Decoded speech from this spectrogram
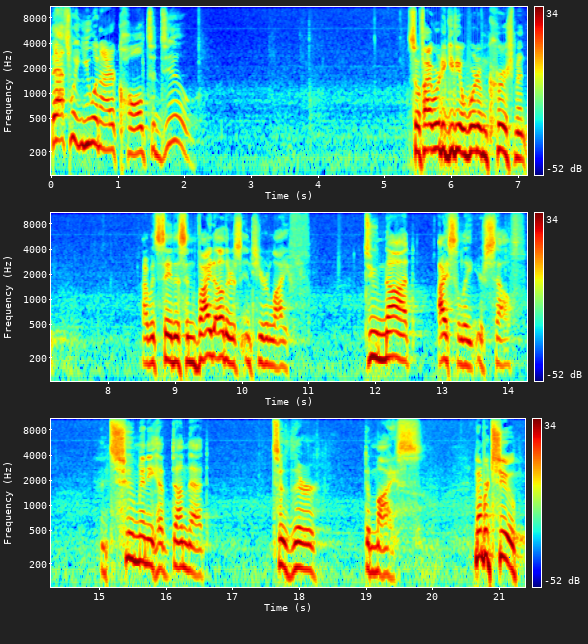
That's what you and I are called to do. So, if I were to give you a word of encouragement, I would say this invite others into your life. Do not isolate yourself. And too many have done that to their demise. Number two,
